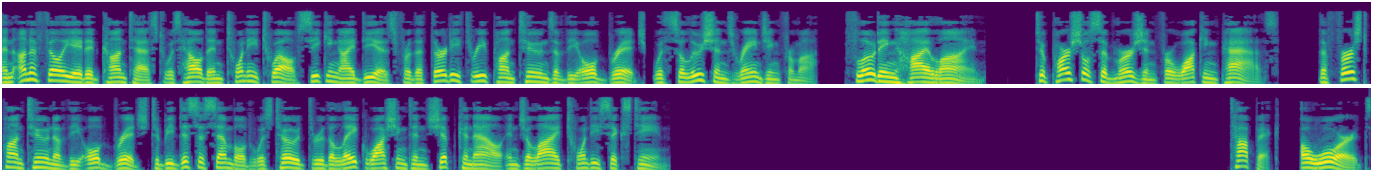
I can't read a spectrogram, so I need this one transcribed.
An unaffiliated contest was held in 2012 seeking ideas for the 33 pontoons of the old bridge, with solutions ranging from a «floating high line» to partial submersion for walking paths. The first pontoon of the old bridge to be disassembled was towed through the Lake Washington Ship Canal in July 2016. Topic: Awards.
